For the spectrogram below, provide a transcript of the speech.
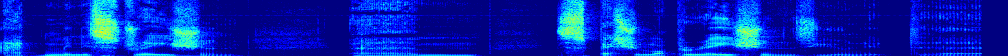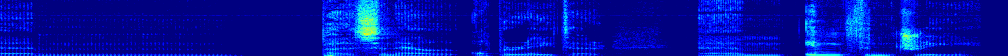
administration, um, special operations unit, um, personnel operator, um, infantry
